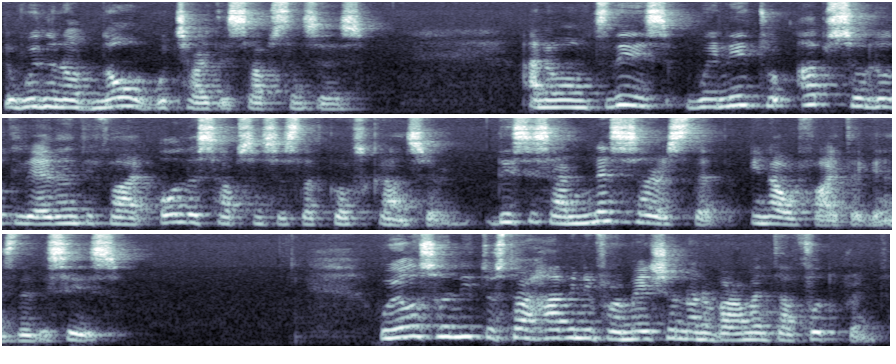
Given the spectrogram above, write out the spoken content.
if we do not know which are the substances. And amongst these, we need to absolutely identify all the substances that cause cancer. This is a necessary step in our fight against the disease. We also need to start having information on environmental footprint,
